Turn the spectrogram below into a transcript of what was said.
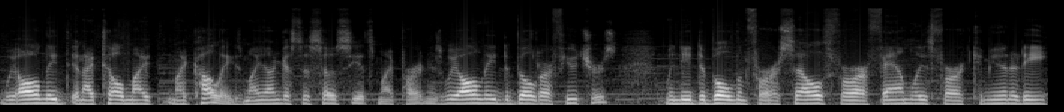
We all need, and I tell my, my colleagues, my youngest associates, my partners, we all need to build our futures. We need to build them for ourselves, for our families, for our community,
